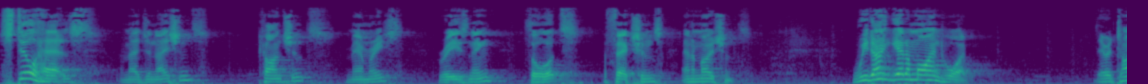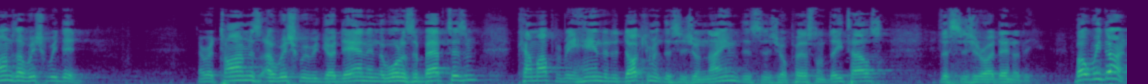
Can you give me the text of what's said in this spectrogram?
still has imaginations, conscience, memories, reasoning, thoughts, affections, and emotions. We don't get a mind wipe. There are times I wish we did. There are times I wish we would go down in the waters of baptism, come up and be handed a document. This is your name, this is your personal details, this is your identity. But we don't.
